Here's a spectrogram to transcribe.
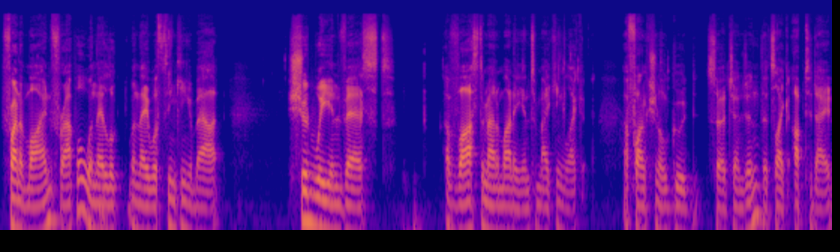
front of mind for Apple when they looked when they were thinking about should we invest a vast amount of money into making like a functional good search engine that's like up to date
